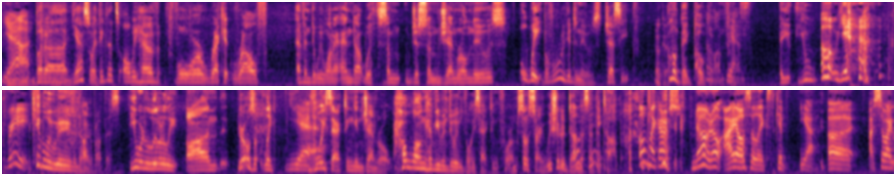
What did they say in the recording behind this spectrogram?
Yeah. But uh, yeah, so I think that's all we have for Wreck It Ralph. Evan, do we want to end up with some just some general news? Oh wait, before we get to news, Jesse, Okay. I'm a big Pokemon fan. yes. You, you Oh yeah, great. I can't believe we didn't even talk about this. You were literally on. You're also like Yeah. voice acting in general. How long have you been doing voice acting for? I'm so sorry. We should have done this at the top. oh my gosh. No, no. I also like skip. Yeah. Uh, so I,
